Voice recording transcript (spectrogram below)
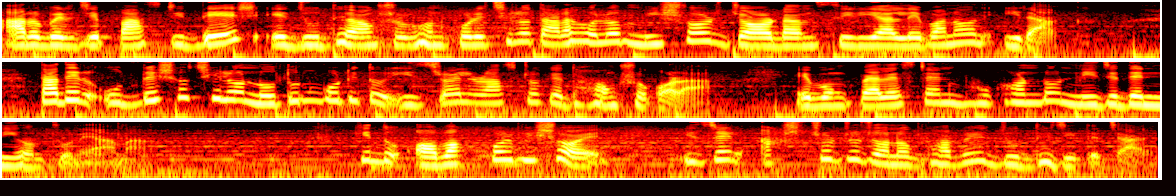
আরবের যে পাঁচটি দেশ এ যুদ্ধে অংশগ্রহণ করেছিল তারা হলো মিশর, জর্ডান, সিরিয়া, লেবানন, ইরাক। তাদের উদ্দেশ্য ছিল নতুন গঠিত ইসরায়েল রাষ্ট্রকে ধ্বংস করা এবং প্যালেস্টাইন ভূখণ্ড নিজেদের নিয়ন্ত্রণে আনা। কিন্তু অবাক্যর বিষয়, ইসরায়েল আশ্চর্যজনকভাবে যুদ্ধে জিতে যায়।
